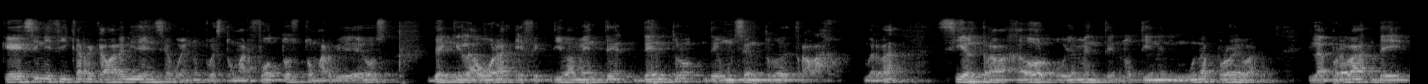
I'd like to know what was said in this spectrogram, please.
¿Qué significa recabar evidencia? Bueno, pues tomar fotos, tomar videos de que labora efectivamente dentro de un centro de trabajo, ¿verdad? Si el trabajador obviamente no tiene ninguna prueba la prueba de,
